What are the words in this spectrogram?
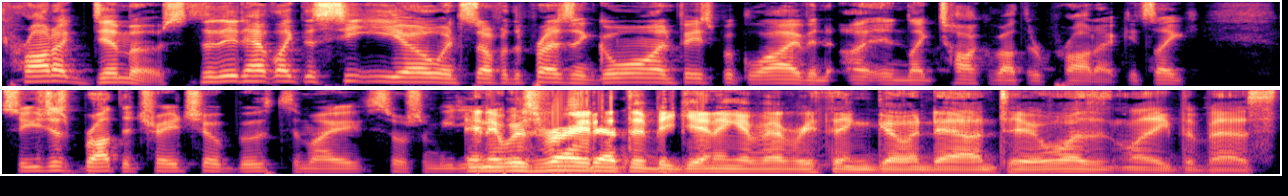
product demos. So they'd have like the CEO and stuff or the president go on Facebook Live and uh, and like talk about their product. It's like so you just brought the trade show booth to my social media, and it was right at the beginning of everything going down too. It wasn't like the best.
